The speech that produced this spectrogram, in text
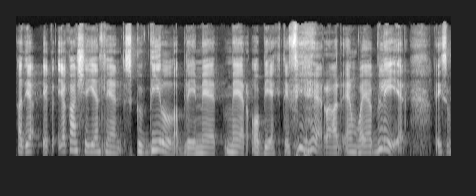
Att jag, jag, jag, kanske egentligen skulle vilja bli mer, mer objektifierad än vad jag blir. Liksom,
